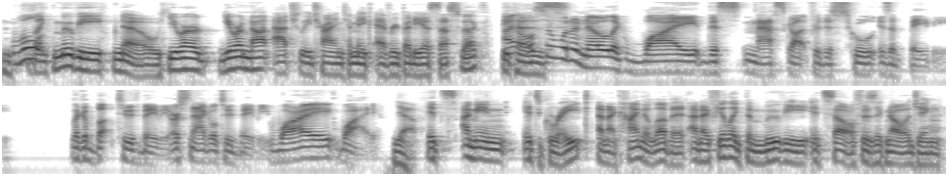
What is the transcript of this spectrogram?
Well- like movie, no. You are you are not actually trying to make everybody a suspect because. I also want to know like why this mascot for this school is a baby. Like a bucktooth baby or snaggletooth baby. Why why? Yeah. It's I mean, it's great and I kind of love it and I feel like the movie itself is acknowledging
